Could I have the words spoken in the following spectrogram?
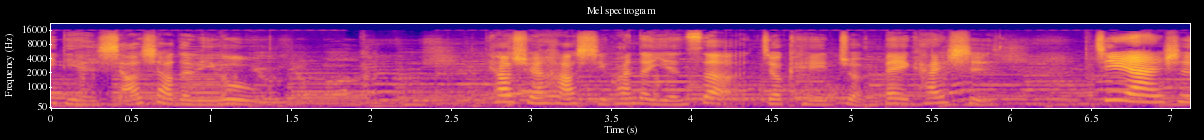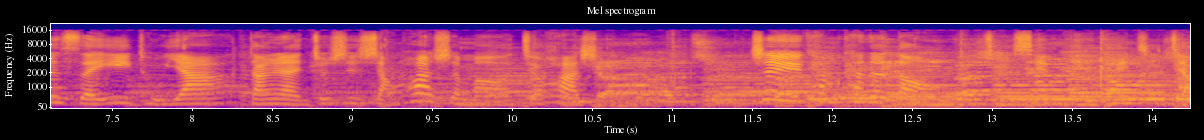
一点小小的礼物。挑选好喜欢的颜色，就可以准备开始。既然是随意涂鸦，当然就是想画什么就画什么。至于看不看得懂，就先别太计较。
